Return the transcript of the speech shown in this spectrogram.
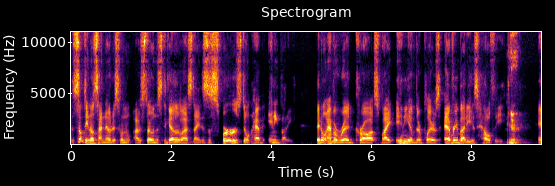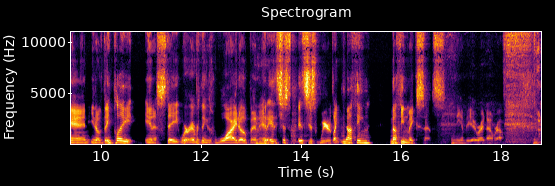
something else I noticed when I was throwing this together last night is the Spurs don't have anybody. They don't have a red cross by any of their players. Everybody is healthy. Yeah. And you know, they play in a state where everything is wide open and Mhm. it's just it's just weird. Like nothing nothing makes sense in the NBA right now, Ralph. Yeah.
